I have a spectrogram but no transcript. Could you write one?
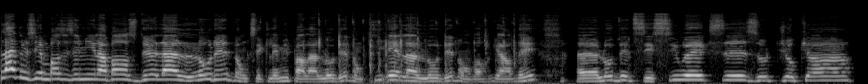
La deuxième base, les amis, est la base de la Loaded. Donc, c'est clémé par la Loaded. Donc, qui est la Loaded? On va regarder. Euh, loaded, c'est Siwex, Joker...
